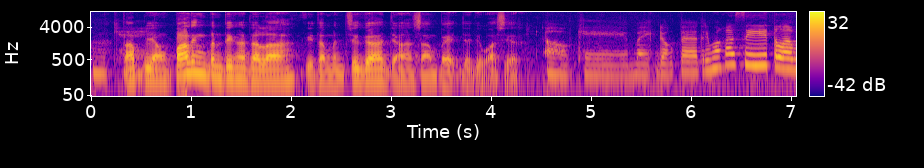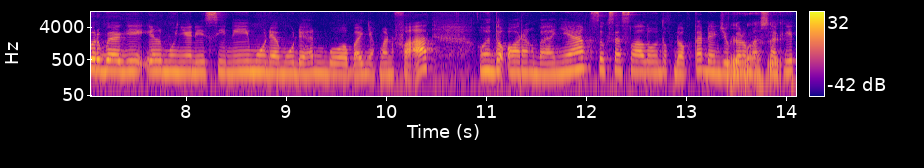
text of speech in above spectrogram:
Okay. Tapi yang paling penting adalah kita mencegah jangan sampai jadi wasir. Oke, baik dokter. Terima kasih telah berbagi ilmunya di sini. Mudah-mudahan bawa banyak manfaat untuk orang banyak. Sukses selalu untuk dokter dan juga rumah sakit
